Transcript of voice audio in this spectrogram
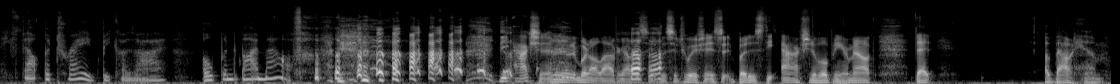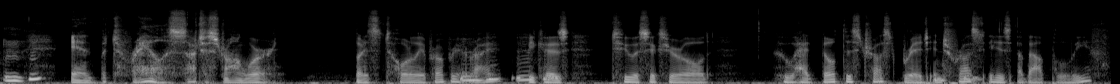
he felt betrayed because I opened my mouth. the action. I mean, we're not laughing obviously at the situation, is but it's the action of opening your mouth that about him. Mm-hmm. And betrayal is such a strong word, but it's totally appropriate, right? Because to a six-year-old who had built this trust bridge, and trust is about belief.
